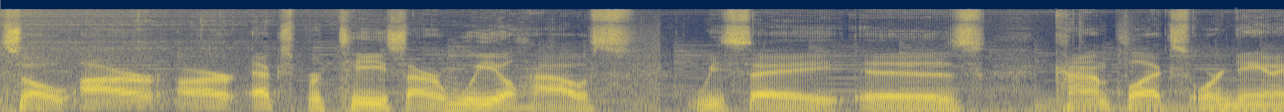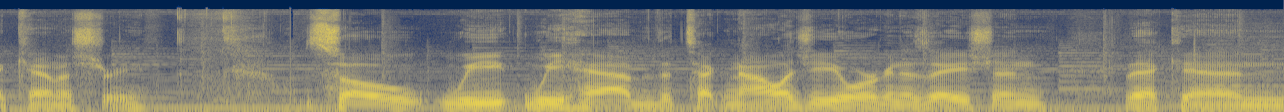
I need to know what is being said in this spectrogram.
So our, our expertise, our wheelhouse, we say, is complex organic chemistry. So we, we have the technology organization that can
